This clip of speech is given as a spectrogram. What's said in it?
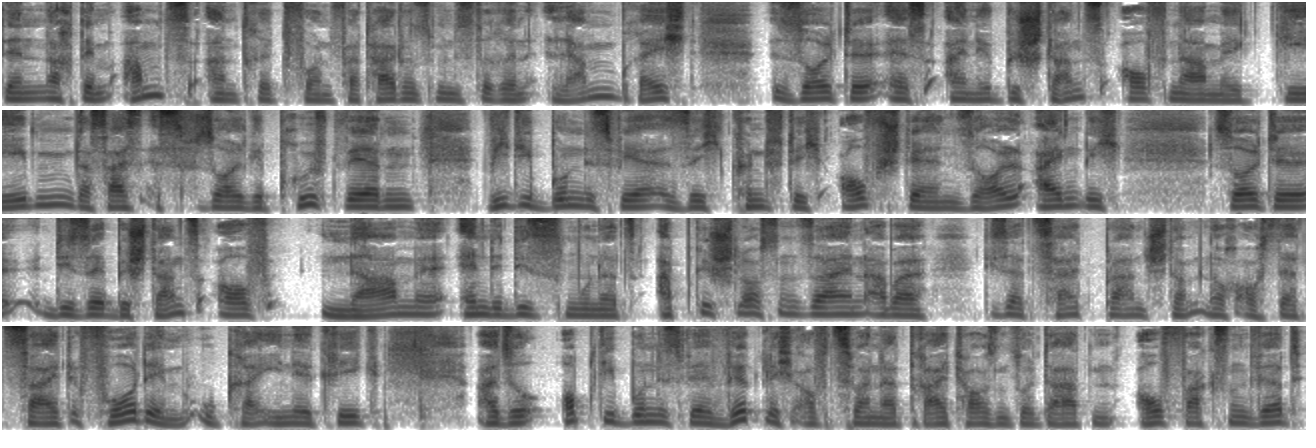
Denn nach dem Amtsantritt von Verteidigungsministerin Lambrecht sollte es eine Bestandsaufnahme geben. Das heißt, es soll geprüft geprüft werden, wie die Bundeswehr sich künftig aufstellen soll. Eigentlich sollte diese Bestandsauf Name Ende dieses Monats abgeschlossen sein, aber dieser Zeitplan stammt noch aus der Zeit vor dem Ukraine-Krieg. Also ob die Bundeswehr wirklich auf 203.000 Soldaten aufwachsen wird,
